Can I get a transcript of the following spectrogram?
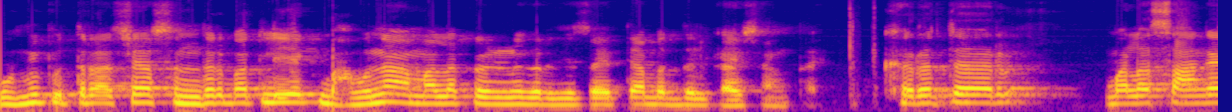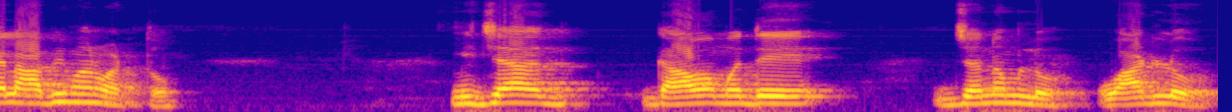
भूमिपुत्राच्या संदर्भातली एक भावना आम्हाला कळणं गरजेचं आहे त्याबद्दल काय सांगताय? खरं तर मला सांगायला अभिमान वाटतो. मी ज्या गावामध्ये जन्मलो वाढलो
